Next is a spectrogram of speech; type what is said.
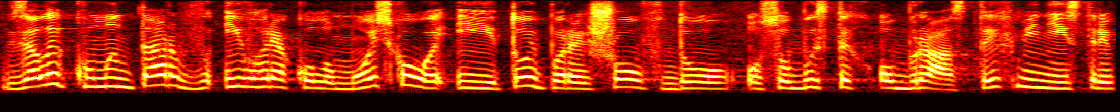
взяли коментар в Ігоря Коломойського, і той перейшов до особистих образ тих міністрів,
